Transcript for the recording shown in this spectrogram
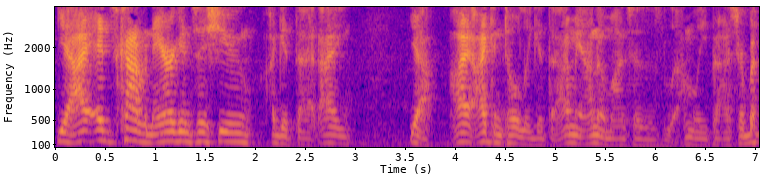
yeah, I, it's kind of an arrogance issue. I get that. I yeah, I, I can totally get that. I mean, I know mine says I'm lead pastor, but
